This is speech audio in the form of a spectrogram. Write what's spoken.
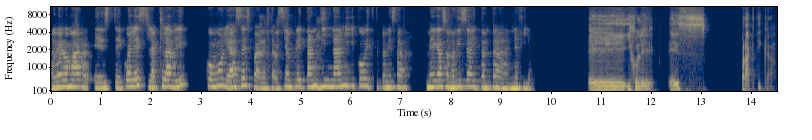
A ver, Omar, este, ¿cuál es la clave? ¿Cómo le haces para estar siempre tan dinámico y con esa mega sonrisa y tanta energía? Eh, híjole, es práctica.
